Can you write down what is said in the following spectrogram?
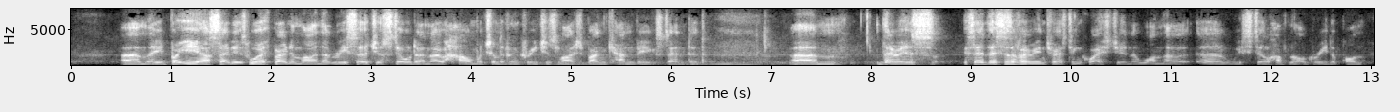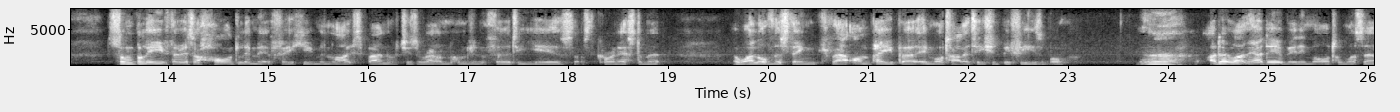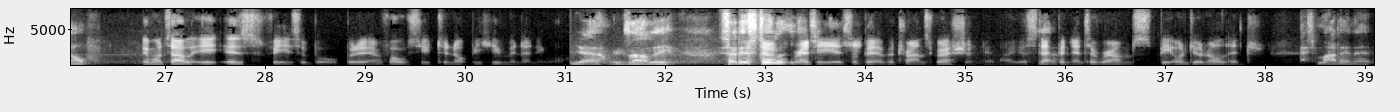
Um, but he has said it's worth bearing in mind that researchers still don't know how much a living creature's lifespan can be extended. Um, there is, said, this is a very interesting question and one that uh, we still have not agreed upon. Some believe there is a hard limit for human lifespan, which is around 130 years. That's the current estimate. While others think that on paper immortality should be feasible. Ugh, I don't like the idea of being immortal myself. Immortality is feasible, but it involves you to not be human anymore. Yeah, exactly. Said it's still that already is a bit of a transgression. You know, you're stepping into realms beyond your knowledge. It's mad, isn't it?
